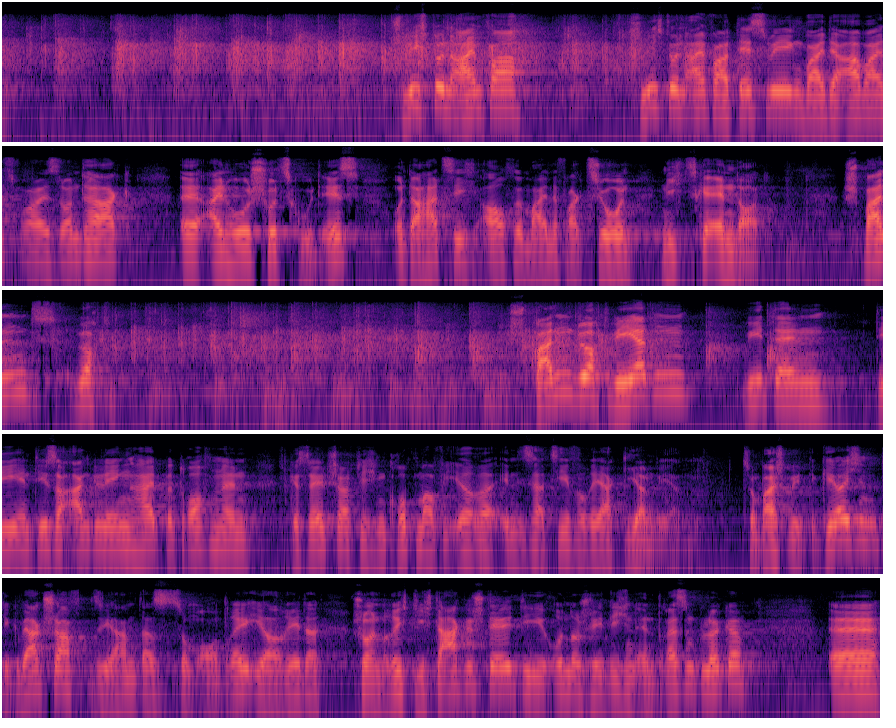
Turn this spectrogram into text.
Schlicht und einfach Schlicht und einfach deswegen, weil der arbeitsfreie Sonntag äh, ein hohes Schutzgut ist. Da hat sich auch für meine Fraktion nichts geändert. Spannend wird Spannend wird werden, wie denn die in dieser Angelegenheit betroffenen gesellschaftlichen Gruppen auf Ihre Initiative reagieren werden, z. B. die Kirchen, die Gewerkschaften. Sie haben das zum Entree Ihrer Rede schon richtig dargestellt, die unterschiedlichen Interessenblöcke. Äh,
